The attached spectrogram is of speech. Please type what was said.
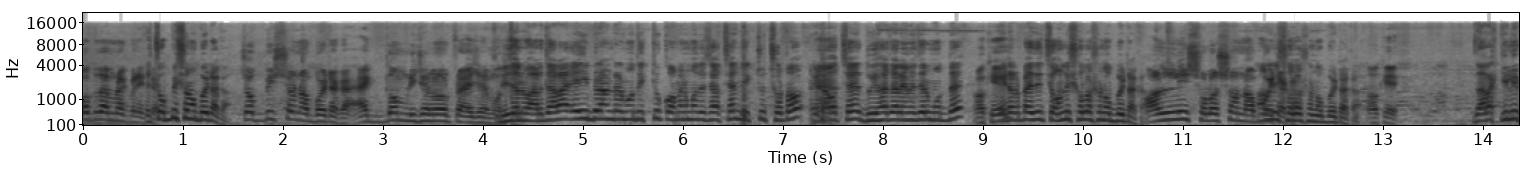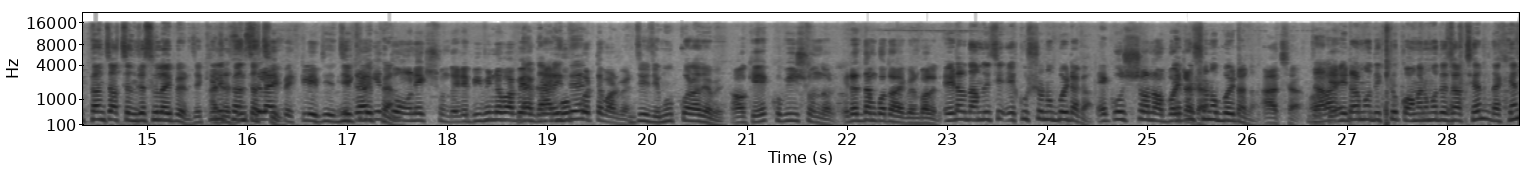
কত দাম রাখবেন এটা? চব্বিশশো নব্বই টাকা। চব্বিশশো নব্বই টাকা একদম রিজনেবল প্রাইসের মধ্যে। রিজনেবল আর যারা এই ব্র্যান্ডের মধ্যে একটু কমের মধ্যে চাচ্ছেন একটু ছোট এটা হ্যাঁ। হচ্ছে দুই হাজার এমএজ এর মধ্যে. এটার প্রাইস হচ্ছে অনলি ষোলোশো নব্বই টাকা। অনলি ষোলোশো নব্বই অনলি টাকা। ষোলোশো নব্বই টাকা। ওকে যারা ক্লিপ ফ্যান চাচ্ছেন যে সুলাইপের যে ক্লিপ ফ্যান চাচ্ছি লাইফের ক্লিপ জি এটা কিন্তু অনেক সুন্দর এটা বিভিন্ন ভাবে আপনি মুভ করতে পারবেন। জি জি মুভ করা যাবে। ওকে খুবই সুন্দর। এটার দাম কত রাখবেন বলেন? এটার দাম দিচ্ছি একুশশো নব্বই টাকা। একুশশো নব্বই টাকা। একুশশো নব্বই টাকা। আচ্ছা যারা এটার মধ্যে একটু কমের মধ্যে চাচ্ছেন দেখেন।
